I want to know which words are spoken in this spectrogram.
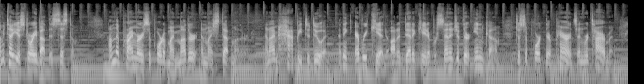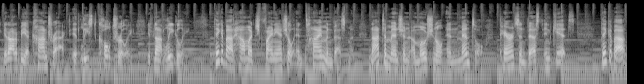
Let me tell you a story about this system. I'm the primary support of my mother and my stepmother, and I'm happy to do it. I think every kid ought to dedicate a percentage of their income to support their parents in retirement. It ought to be a contract, at least culturally, if not legally. Think about how much financial and time investment, not to mention emotional and mental, parents invest in kids. Think about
